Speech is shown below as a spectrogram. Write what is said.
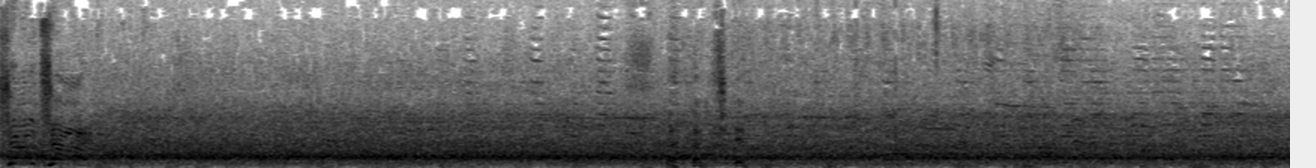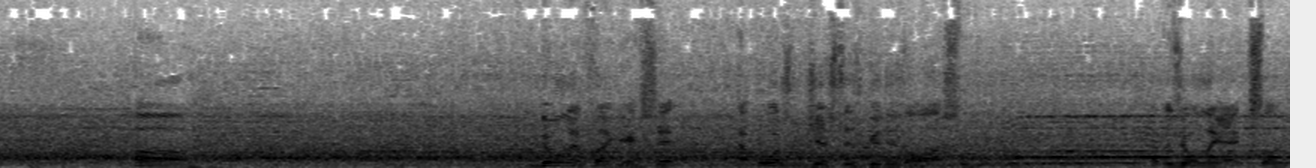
showtime! oh. The only thing I say, that wasn't just as good as the last one. It was only excellent.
